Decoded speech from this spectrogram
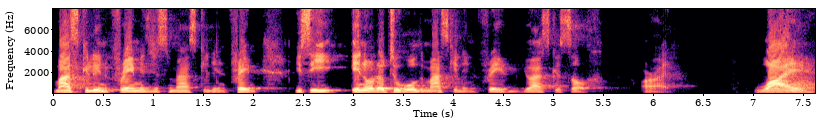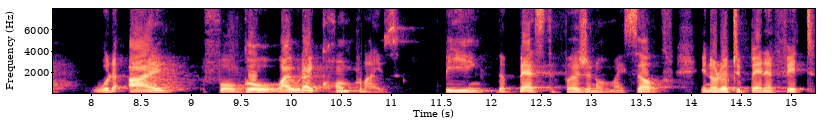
Masculine frame is just masculine frame. You see, in order to hold masculine frame, you ask yourself, all right, why would I forego? Why would I compromise being the best version of myself in order to benefit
